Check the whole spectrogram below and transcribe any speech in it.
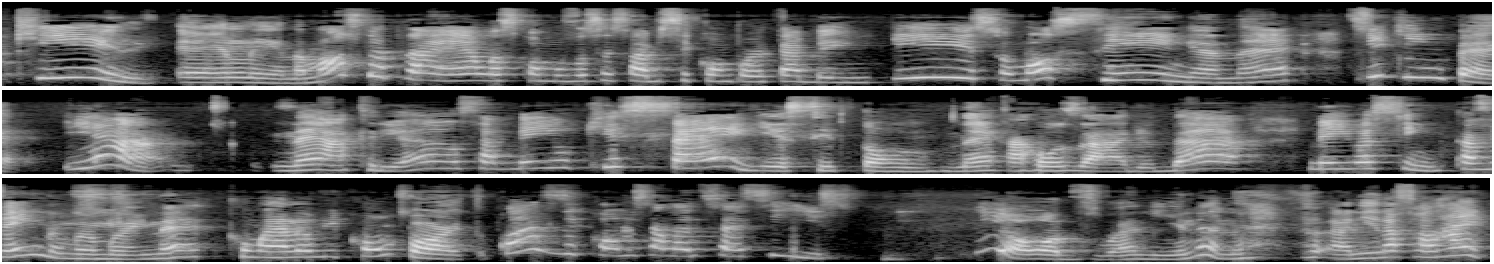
aqui, é, Helena, mostra para elas como você sabe se comportar bem. Isso, mocinha, né? Fique em pé. E a, né, a criança meio que segue esse tom, né, que a Rosário dá, meio assim, tá vendo, mamãe, né? Com ela eu me comporto. Quase como se ela dissesse isso. E óbvio, a Nina, né? A Nina fala, ai,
